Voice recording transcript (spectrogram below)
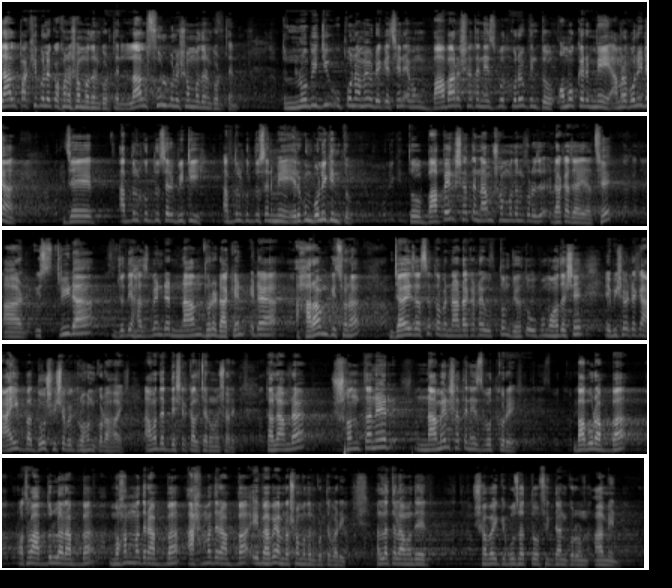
লাল পাখি বলে কখনো সম্বোধন করতেন, লাল ফুল বলে সম্বোধন করতেন। তো নবীজি উপনামেও ডেকেছেন এবং বাবার সাথে নেসবত করেও কিন্তু অমকের মেয়ে, আমরা বলি না যে আব্দুল কুদ্দুসের বিটি, আব্দুল কুদ্দুসের মেয়ে, এরকম বলি কিন্তু। তো বাপের সাথে নাম সম্বোধন করে ডাকা যায় আছে। আর স্ত্রীরা যদি হাজব্যান্ডের নাম ধরে ডাকেন, এটা হারাম কিছু না, জায়েজ আছে, তবে না ডাকাটাই উত্তম, যেহেতু উপমহাদেশে এই বিষয়টাকে আইব বা দোষ হিসেবে গ্রহণ করা হয় আমাদের দেশের কালচার অনুসারে। তাহলে আমরা সন্তানের নামের সাথে নেসবত করে বাবুর আব্বা অথবা আবদুল্লাহর আব্বা, মোহাম্মদের আব্বা, আহমদের আব্বা, এভাবে আমরা সম্বোধন করতে পারি। আল্লাহ তালা আমাদের সবাইকে বোঝার তৌফিক দান করুন, আমিন।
